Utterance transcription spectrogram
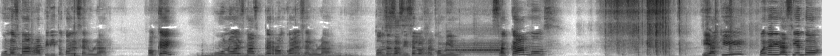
uno es más rapidito con el celular. ¿Ok? Uno es más perrón con el celular. Entonces así se los recomiendo. Sacamos. Y aquí pueden ir haciendo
